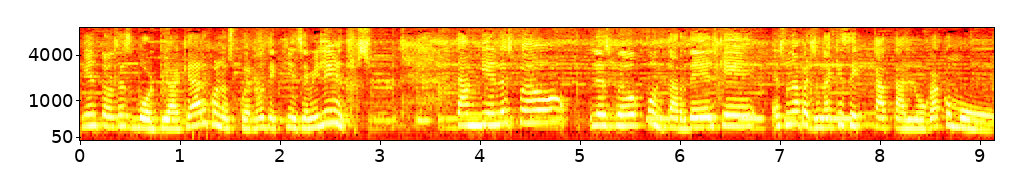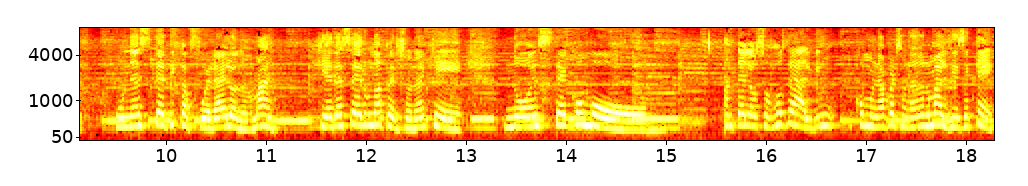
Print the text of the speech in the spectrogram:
Y entonces volvió a quedar con los cuernos de 15 milímetros. También les puedo, les puedo contar de él que es una persona que se cataloga como una estética fuera de lo normal quiere ser una persona que no esté como ante los ojos de alguien como una persona normal. Dice que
